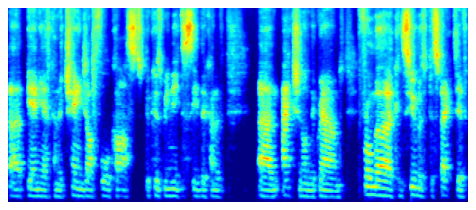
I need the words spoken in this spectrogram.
uh, BNEF kind of change our forecasts because we need to see the kind of um, action on the ground. From a consumer's perspective,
